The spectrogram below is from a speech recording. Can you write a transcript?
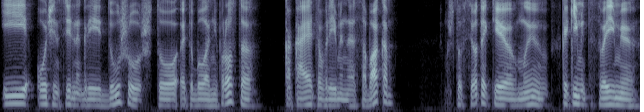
И очень сильно греет душу, что это была не просто какая-то временная собака, что все-таки мы какими-то своими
